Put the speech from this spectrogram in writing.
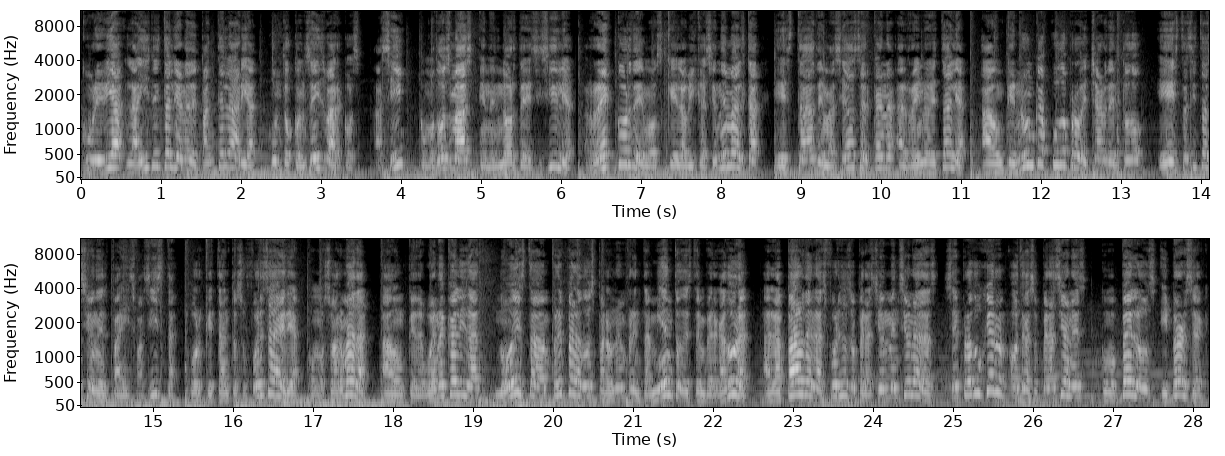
cubriría la isla italiana de Pantelaria junto con seis barcos, así como dos más en el norte de Sicilia. Recordemos que la ubicación de Malta está demasiado cercana al reino de Italia Aunque nunca pudo aprovechar del todo esta situación el país fascista, porque tanto su fuerza aérea como su armada, aunque de buena calidad, no estaban preparados para un enfrentamiento de esta envergadura. A la par de las fuerzas de operación mencionadas, se produjeron otras operaciones como Bellows y Berserk,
